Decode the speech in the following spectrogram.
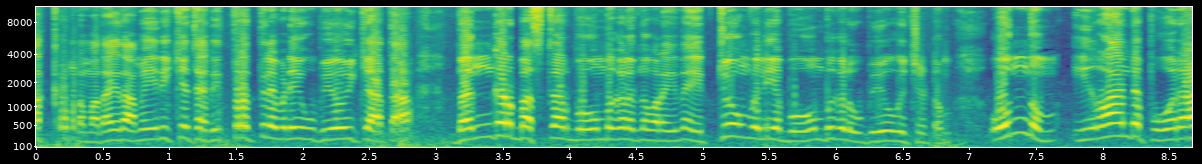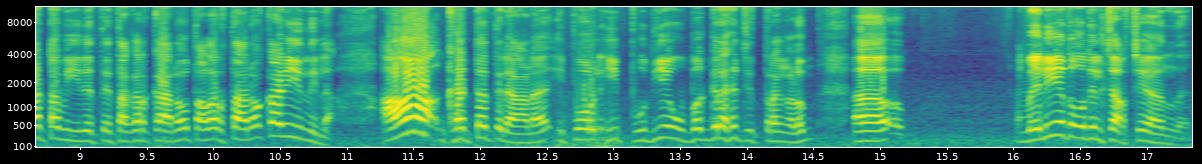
ആക്രമണം അതായത് അമേരിക്ക ചരിത്രത്തിൽ എവിടെയും ഉപയോഗിക്കാത്ത ബങ്കർ ബസ്റ്റർ ബോംബുകൾ എന്ന് പറയുന്ന ഏറ്റവും വലിയ ബോംബുകൾ ഉപയോഗിച്ചിട്ടും ഒന്നും ഇറാന്റെ പോരാട്ട വീര്യത്തെ തകർക്കാനോ തളർത്താനോ കഴിയുന്നില്ല. ആ ഘട്ടത്തിലാണ് ഇപ്പോൾ ഈ പുതിയ ഉപഗ്രഹ ചിത്രങ്ങളും വലിയ തോതിൽ ചർച്ചയാകുന്നത്.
